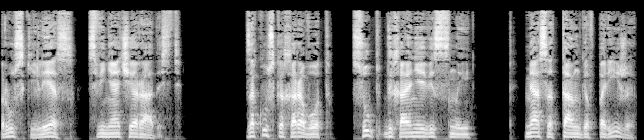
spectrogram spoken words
русский лес, свинячья радость. Закуска хоровод, суп дыхание весны, мясо танго в Париже,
